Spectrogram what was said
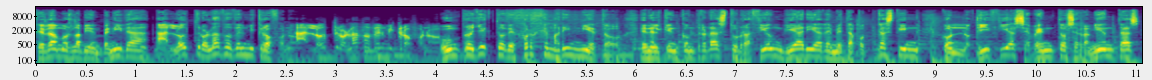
Te damos la bienvenida al otro lado del micrófono. Al otro lado del micrófono. Un proyecto de Jorge Marín Nieto, en el que encontrarás tu ración diaria de metapodcasting con noticias, eventos, herramientas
